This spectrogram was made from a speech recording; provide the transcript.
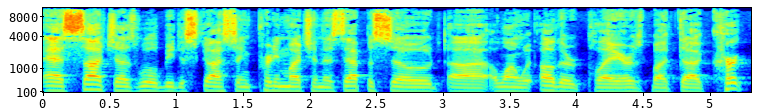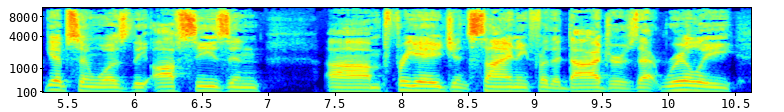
as such, as we'll be discussing pretty much in this episode, uh, along with other players, but uh, Kirk Gibson was the offseason um, free agent signing for the Dodgers that really –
